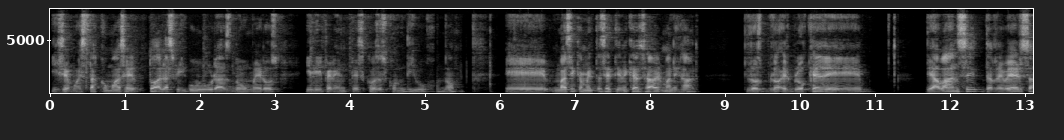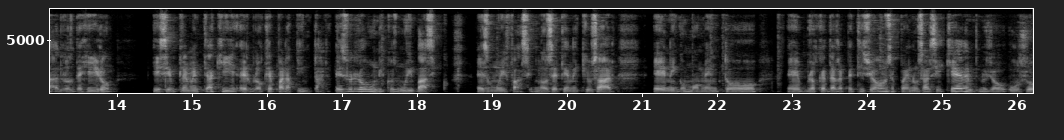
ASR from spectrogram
y se muestra cómo hacer todas las figuras, números y diferentes cosas con dibujo, ¿no? Eh, básicamente se tiene que saber manejar los, el bloque de, de avance, de reversa, los de giro y simplemente aquí el bloque para pintar. Eso es lo único, es muy básico, es muy fácil, no se tiene que usar en ningún momento eh, bloques de repetición, se pueden usar si quieren, yo uso,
